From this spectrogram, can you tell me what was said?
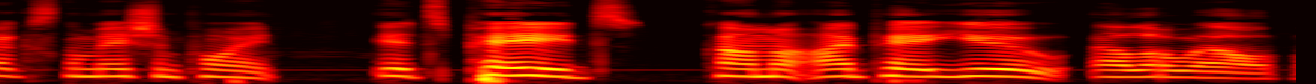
exclamation point. It's paid, comma, I pay you, lol.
